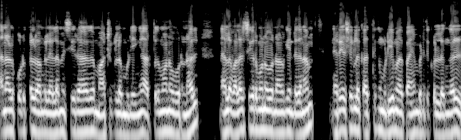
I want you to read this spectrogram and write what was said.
அதனால் கொடுக்கல் வாங்கல் எல்லாமே சீராக மாற்றிக்கொள்ள முடியுங்க. அற்புதமான ஒரு நாள். நல்ல வளர்ச்சிகரமான ஒரு நாளுக்கு இன்றைய தினம். நிறைய விஷயங்களை கற்றுக்க முடியும். அதை பயன்படுத்திக் கொள்ளுங்கள்.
